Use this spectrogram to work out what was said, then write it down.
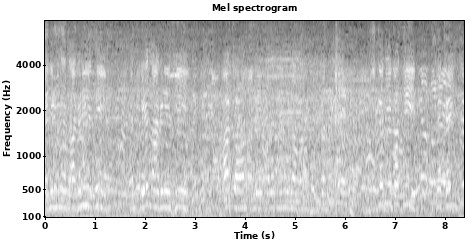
એની મને લાગણી હતી અને એ લાગણીથી આ કામ અને પરગણું લાવવાનું બંધ કર્યું મુશ્કેલી એક હતી કે કઈ રીતે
